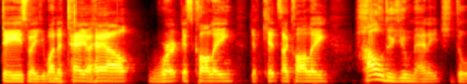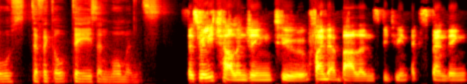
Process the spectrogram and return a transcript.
Days where you want to tear your hair out, work is calling, your kids are calling. How do you manage those difficult days and moments? It's really challenging to find that balance between expending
